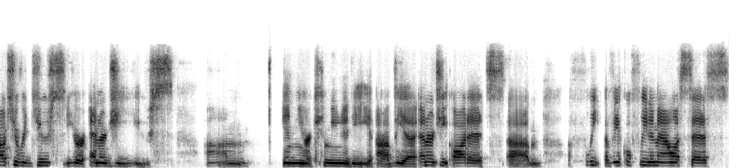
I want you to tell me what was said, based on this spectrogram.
how to reduce your energy use um, in your community uh, via energy audits, um, a fleet, a vehicle fleet analysis,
